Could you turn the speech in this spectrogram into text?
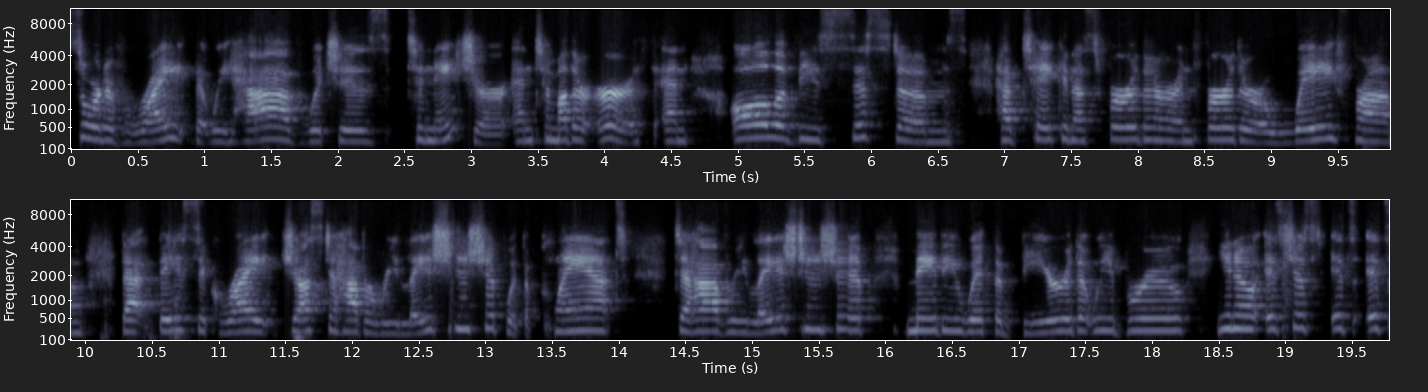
sort of right that we have, which is to nature and to Mother Earth. And all of these systems have taken us further and further away from that basic right just to have a relationship with a plant, to have relationship maybe with a beer that we brew. You know, it's just it's it's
